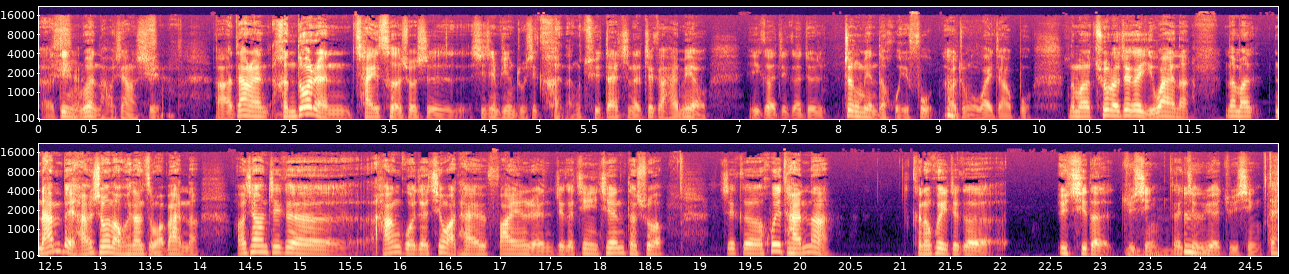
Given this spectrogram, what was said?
呃定论，好像是。啊，当然，很多人猜测说是习近平主席可能去，但是呢，这个还没有一个这个就是正面的回复到中国外交部。那么除了这个以外呢，那么南北韩首脑会谈怎么办呢？好像这个韩国的青瓦台发言人这个金一谦他说，这个会谈呢可能会这个预期的举行，在九月举行。对，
